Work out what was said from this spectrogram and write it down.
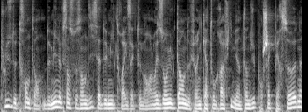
plus de 30 ans, de 1970 à 2003 exactement. Alors ils ont eu le temps de faire une cartographie bien entendu pour chaque personne,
